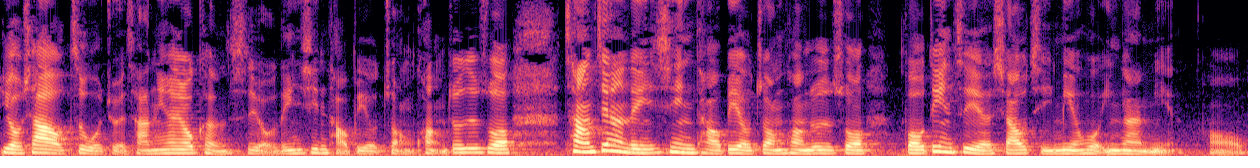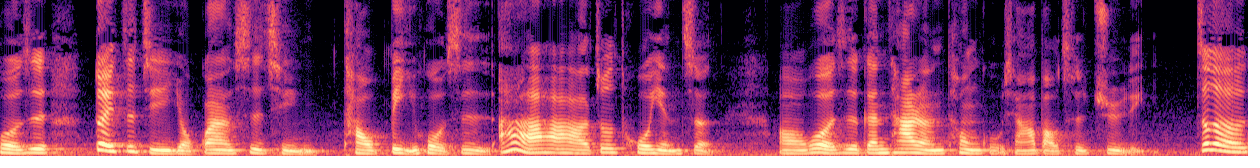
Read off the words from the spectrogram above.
有效自我觉察，你很有可能是有灵性逃避的状况。就是说，常见的灵性逃避的状况，就是说否定自己的消极面或阴暗面。哦，或者是对自己有关的事情逃避，或者是啊啊啊，就是拖延症哦，或者是跟他人痛苦，想要保持距离，这个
